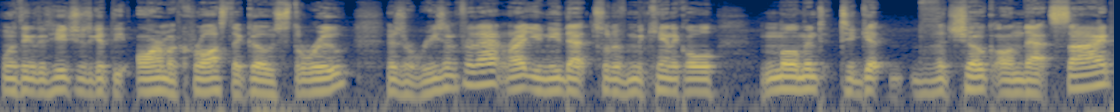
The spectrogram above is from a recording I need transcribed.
One thing that teachers get the arm across that goes through. There's a reason for that, right? You need that sort of mechanical moment to get the choke on that side.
